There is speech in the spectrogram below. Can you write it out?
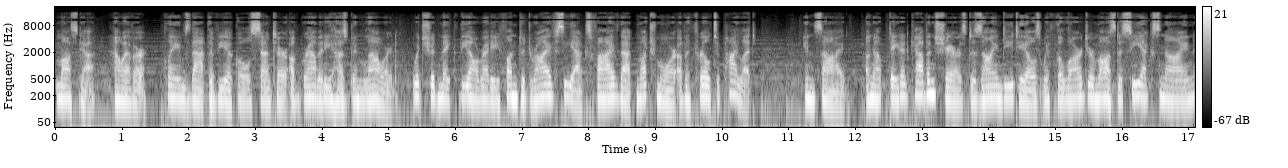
Mazda, however, claims that the vehicle's center of gravity has been lowered, which should make the already fun-to-drive CX-5 that much more of a thrill to pilot. Inside, an updated cabin shares design details with the larger Mazda CX-9,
